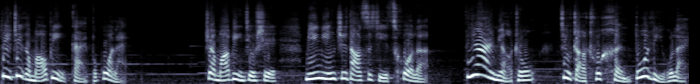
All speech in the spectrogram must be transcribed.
对这个毛病改不过来。这毛病就是明明知道自己错了。第二秒钟就找出很多理由来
